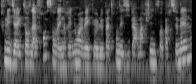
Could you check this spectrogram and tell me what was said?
tous les directeurs de la France. On a une réunion avec le patron des hypermarchés une fois par semaine.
